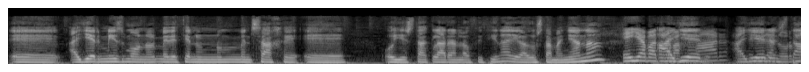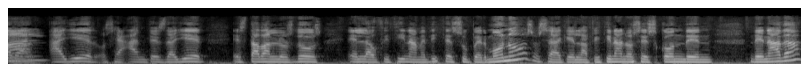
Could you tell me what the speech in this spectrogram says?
eh, ayer mismo nos- me decían en un mensaje, eh, hoy está Clara en la oficina, ha llegado esta mañana. Ella va a trabajar, ayer, ayer normal. ayer, o sea, antes de ayer estaban los dos en la oficina, me dice supermonos, o sea, que en la oficina no se esconden de nada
